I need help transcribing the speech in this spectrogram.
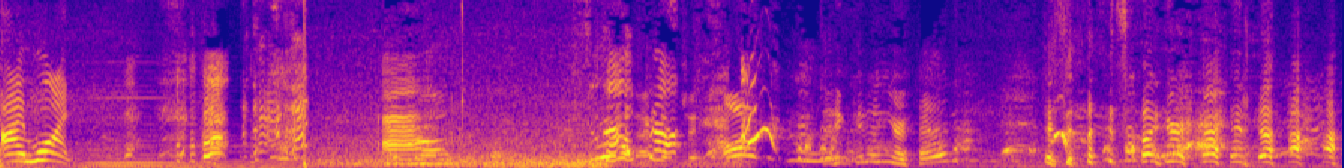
I'm one. uh, Oh, did it get on your head? It's, it's on your head.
